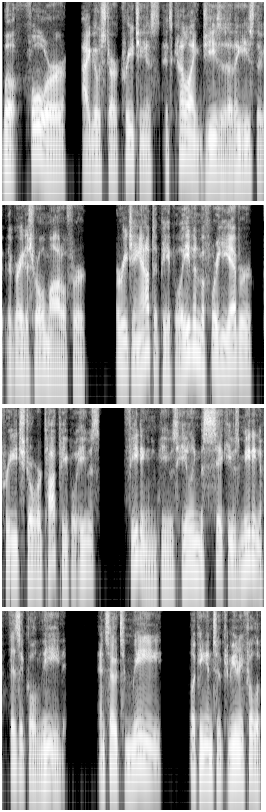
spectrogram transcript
before I go start preaching. It's, it's kind of like Jesus. I think he's the, the greatest role model for, for reaching out to people. Even before he ever preached or taught people, he was feeding them, he was healing the sick, he was meeting a physical need. And so to me, looking into a community full of,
